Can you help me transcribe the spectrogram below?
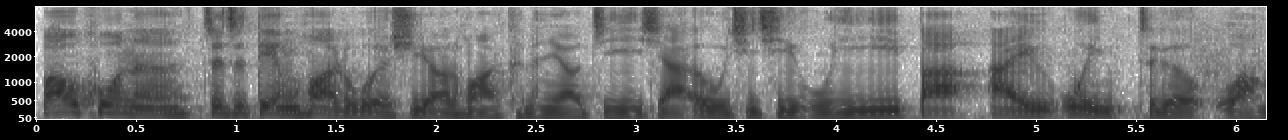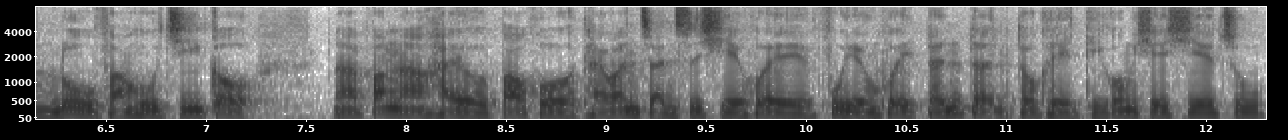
包括呢，这支电话如果有需要的话，可能要记一下二五七七五一一八 iWin 这个网络防护机构。那当然还有包括台湾展示协会、复原会等等，都可以提供一些协助。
